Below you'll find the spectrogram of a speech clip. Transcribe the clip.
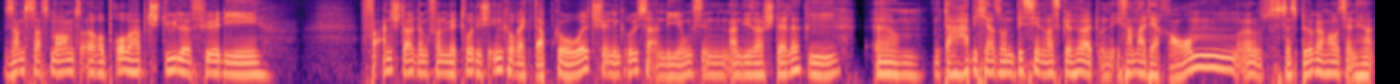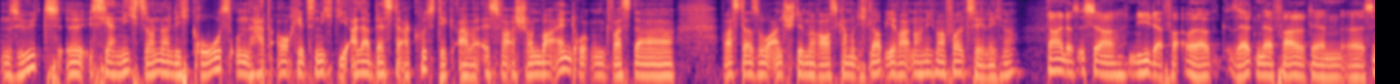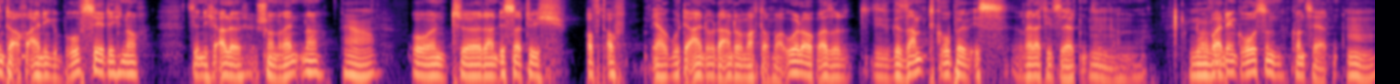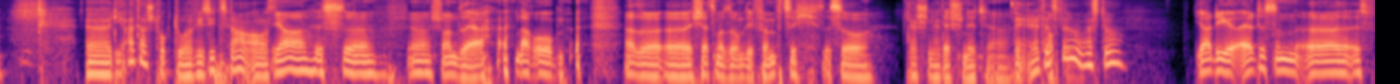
samstags morgens eure Probe habt, Stühle für die Veranstaltung von Methodisch Inkorrekt abgeholt. Schöne Grüße an die Jungs in, an dieser Stelle. Mhm. Ähm, und da habe ich ja so ein bisschen was gehört. Und ich sag mal, der Raum, äh, das Bürgerhaus in Herten Süd, äh, ist ja nicht sonderlich groß und hat auch jetzt nicht die allerbeste Akustik, aber es war schon beeindruckend, was da, was da so an Stimme rauskam. Und ich glaube, ihr wart noch nicht mal vollzählig, ne? Nein, das ist ja nie der Fall oder selten der Fall, denn äh, es sind da auch einige berufstätig noch, sind nicht alle schon Rentner. Ja. Und äh, dann ist natürlich oft auch, ja gut, der eine oder andere macht auch mal Urlaub. Also diese Gesamtgruppe ist relativ selten Hm. zusammen. ne? Nur Nur bei den großen Konzerten. Hm. Äh, die Altersstruktur, wie sieht's da aus? Ja, ist äh, ja schon sehr nach oben. Also äh, ich schätze mal so um die 50 das ist so Der Schnitt. der Schnitt, ja. Der älteste, weißt du? Ja, die ältesten, äh, ist,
